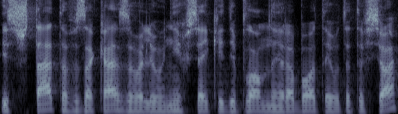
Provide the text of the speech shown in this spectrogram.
из Штатов заказывали у них всякие дипломные работы и вот это все,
